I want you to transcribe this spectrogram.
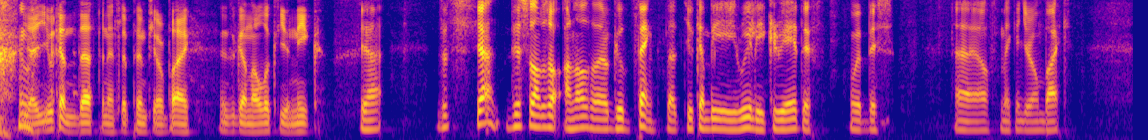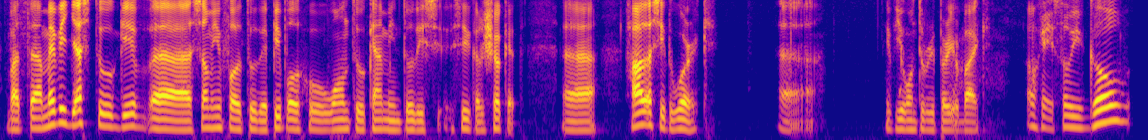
yeah, you can definitely pimp your bike. It's gonna look unique. yeah, that's yeah. This is also another good thing that you can be really creative with this uh, of making your own bike. But uh, maybe just to give uh, some info to the people who want to come into this Cykelköket, uh, how does it work? Uh, if you want to repair your bike, okay. So you go.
